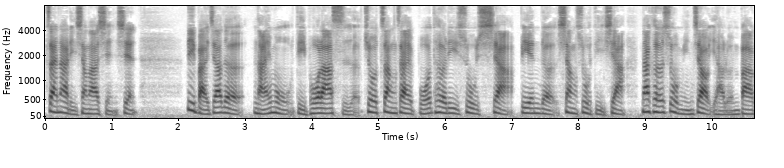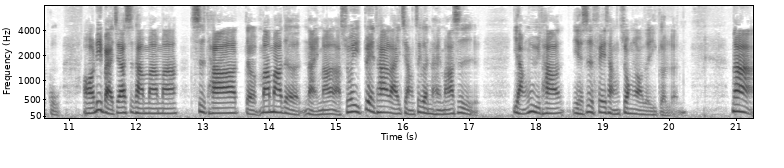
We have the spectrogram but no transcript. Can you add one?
在那里向他显现。利百加的奶母底波拉死了，就葬在伯特利树下边的橡树底下。那棵树名叫亚伦巴谷。哦，利百加是他妈妈，是他的妈妈的奶妈啦。所以对他来讲，这个奶妈是养育他也是非常重要的一个人。那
